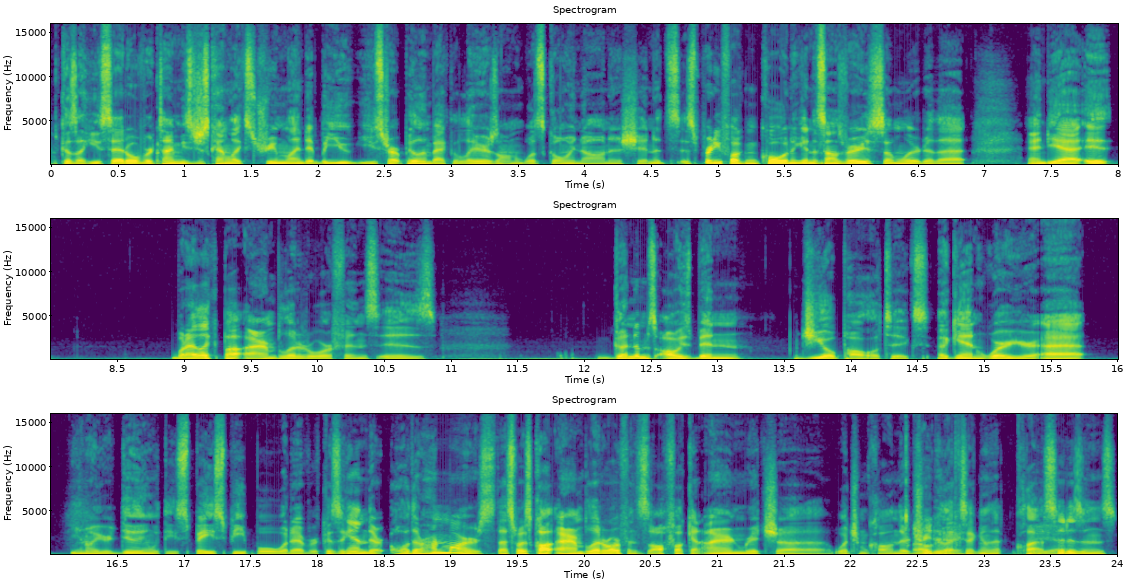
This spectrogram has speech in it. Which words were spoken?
because like you said, over time he's just kind of like streamlined it, but you you start peeling back the layers on what's going on and shit. And it's it's pretty fucking cool. And again, it sounds very similar to that. And yeah, it. What I like about Iron Blooded Orphans is Gundam's always been geopolitics. Again, where you're at, you know, you're dealing with these space people, whatever. Because again, they're oh, they're on Mars. That's why it's called Iron Blooded Orphans. It's all fucking iron rich. Uh, what you calling? They're treated like second class Yeah. citizens.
